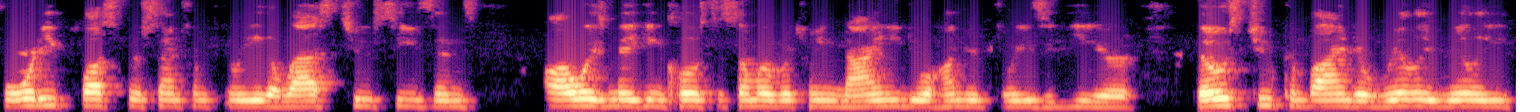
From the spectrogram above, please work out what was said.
40 plus percent from three the last two seasons, always making close to somewhere between 90 to 100 threes a year. Those two combined to really, really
